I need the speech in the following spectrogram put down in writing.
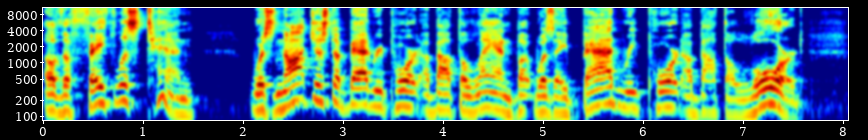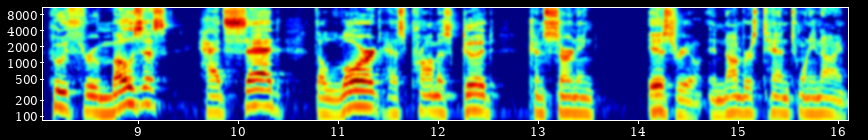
of the faithless ten was not just a bad report about the land, but was a bad report about the Lord who through Moses had said, The Lord has promised good concerning Israel in Numbers 10 29.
